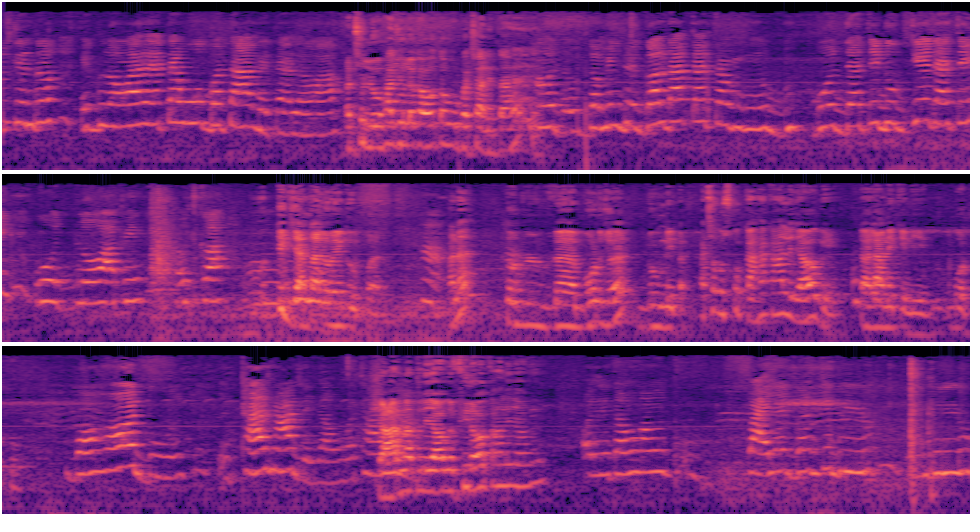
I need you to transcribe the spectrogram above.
उसके अंदर एक लोहा रहता है वो बचा लेता है लोहा। अच्छा लोहा जो लगा होता है वो बचा लेता है? हाँ, तो ज़मीन से गल जाता है तब वो जैसे डूबती है जैसे वो लोहा फिर उसका टिक जाता है लोहे के ऊपर। हाँ। है ना? तो बोट जो है डूब नहीं पाता अच्छा उसको कहाँ कहाँ ले जाओगे टहलाने के लिए बोट को? बहुत दूर। थारनाथ ले जाऊँगा सारनाथ ले जाओगे फिर और कहाँ ले जाओगे? और ले जाऊँगा पायलट बन के बिल्लू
